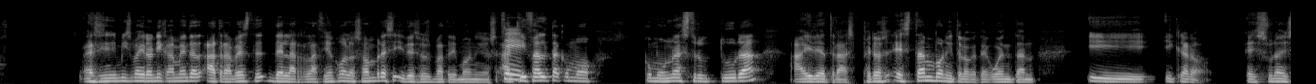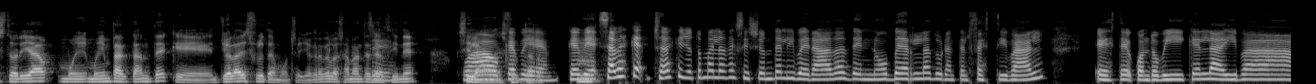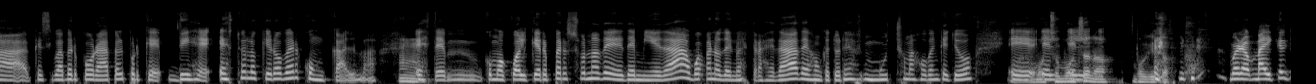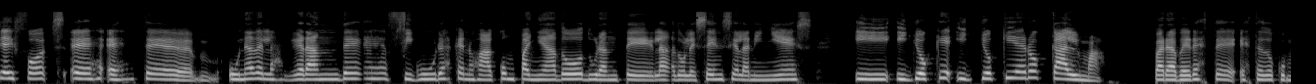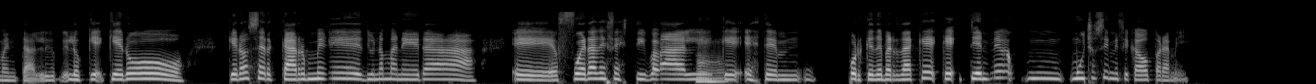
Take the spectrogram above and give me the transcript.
a sí misma irónicamente, a, través de, la relación con los hombres y de sus matrimonios. Aquí falta como, como una estructura ahí detrás. Pero es, tan bonito lo que te cuentan. Y, y, claro, es una historia muy, muy impactante que yo la disfruté mucho. Yo creo que los amantes del cine wow, qué bien, qué bien. Mm. ¿Sabes que ¿Sabes que yo tomé la decisión deliberada de no verla durante el festival? Este, cuando vi que la iba, que se iba a ver por Apple, porque dije, esto lo quiero ver con calma. Mm. Este, mm, como cualquier persona de, de, mi edad, bueno, de nuestras edades, aunque tú eres mucho más joven que yo. Eh, mucho, mucho no, un poquito. bueno, Michael J. Fox es este, una de las grandes figuras que nos ha acompañado durante la adolescencia, la niñez, y, yo, que, y yo quiero calma para ver este, este documental. Lo que quiero, quiero acercarme de una manera eh, fuera de festival, que este, mm, porque de verdad que, que tiene mucho significado para mí.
